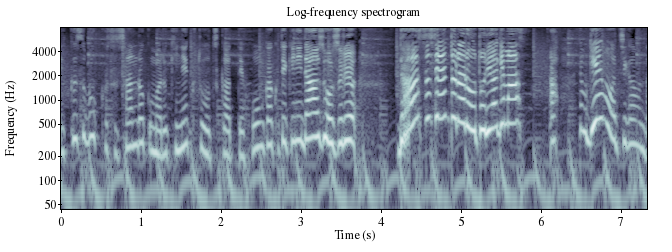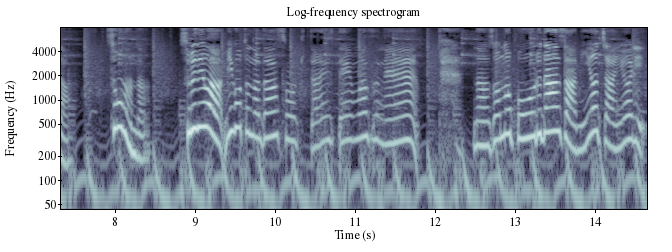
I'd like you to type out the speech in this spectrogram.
XBOX360 キネクトを使って本格的にダンスをする。ダンスセントラルを取り上げます。あでもゲームは違うんだ。そうなんだ。それでは見事なダンスを期待していますね。謎のポールダンサーみおちゃんより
